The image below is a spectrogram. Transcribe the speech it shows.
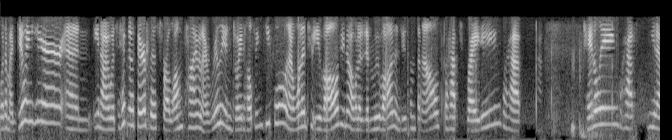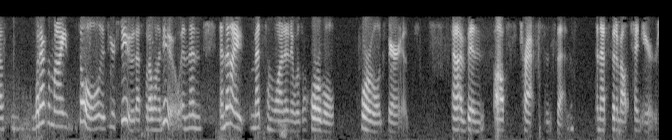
what am I doing here? And, you know, I was a hypnotherapist for a long time and I really enjoyed helping people and I wanted to evolve, you know, I wanted to move on and do something else, perhaps writing, perhaps channeling, perhaps, you know, whatever my soul is here to do, that's what I want to do. And then and then I met someone and it was a horrible horrible experience. And I've been off track since then. And that's been about 10 years.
